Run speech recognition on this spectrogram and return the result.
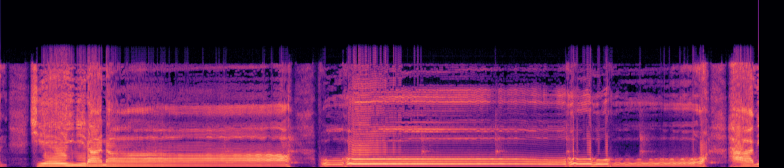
막존 지인이라나. 오 아미타불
